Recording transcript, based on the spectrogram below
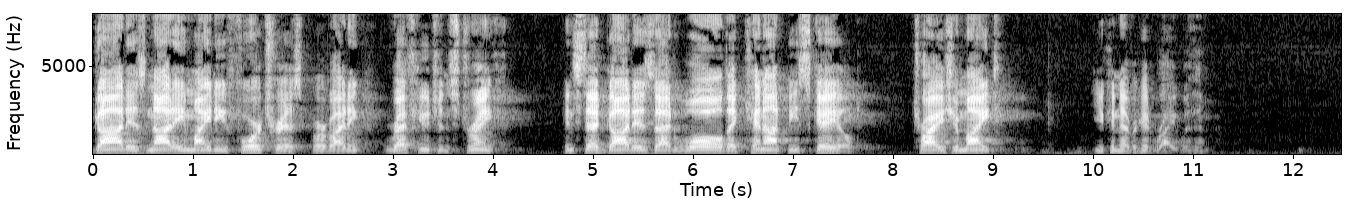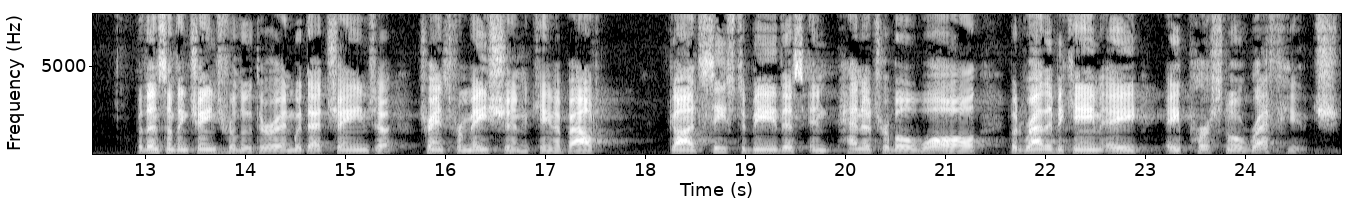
God is not a mighty fortress providing refuge and strength. Instead, God is that wall that cannot be scaled. Try as you might, you can never get right with Him. But then something changed for Luther, and with that change, a transformation came about. God ceased to be this impenetrable wall, but rather became a a personal refuge,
